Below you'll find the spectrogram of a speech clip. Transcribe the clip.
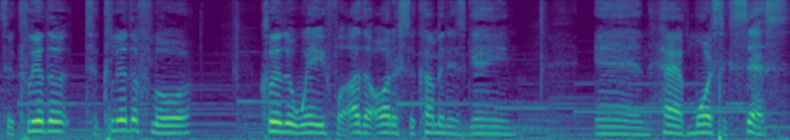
to clear the to clear the floor, clear the way for other artists to come in this game and have more success.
